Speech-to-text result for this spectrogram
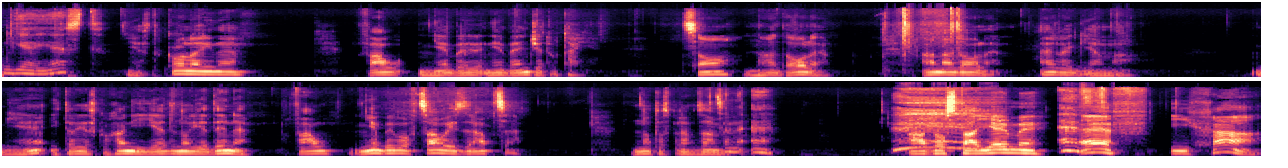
G jest. Jest kolejne. V nie, by, nie będzie tutaj. Co na dole? A na dole Elegia ma G i to jest, kochani, jedno jedyne. V nie było w całej zdrabce. No to sprawdzamy. Chcemy E. A dostajemy F. F i H.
